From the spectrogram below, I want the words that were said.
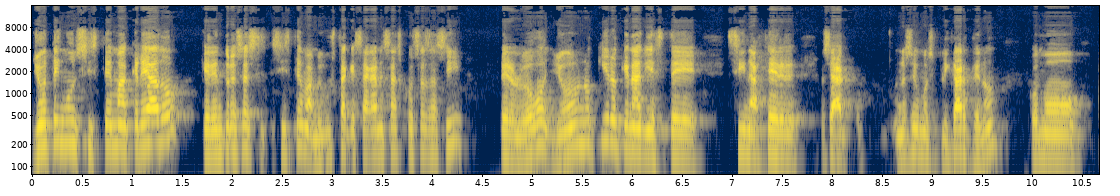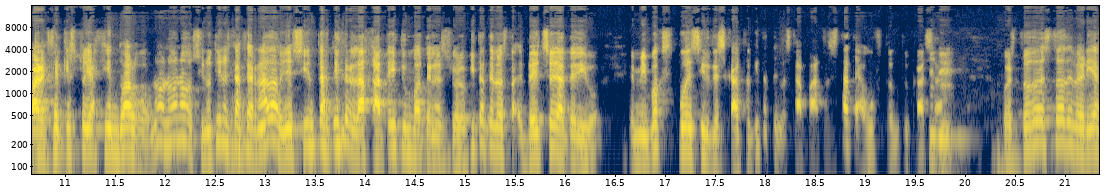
yo tengo un sistema creado que dentro de ese sistema me gusta que se hagan esas cosas así, pero luego yo no quiero que nadie esté sin hacer, o sea, no sé cómo explicarte, ¿no? Como parecer que estoy haciendo algo. No, no, no, si no tienes que hacer nada, oye, siéntate y relájate y túmbate en el suelo. Quítate los, de hecho, ya te digo, en mi box puedes ir descalzo, quítate los zapatos, estate a gusto en tu casa. Pues todo esto debería,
